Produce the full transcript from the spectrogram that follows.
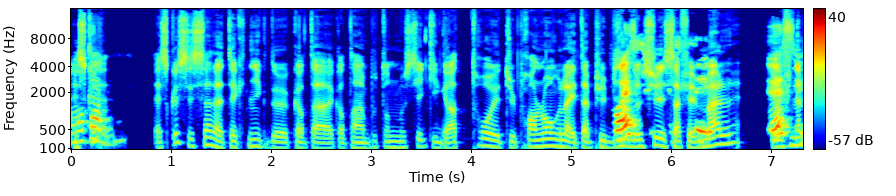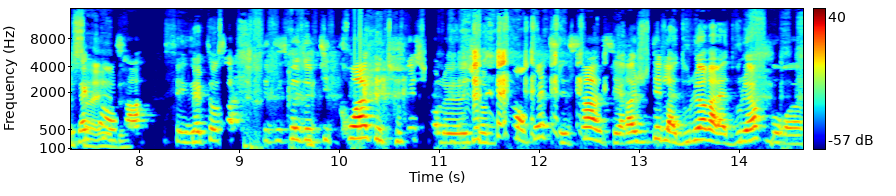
que insurmontable. Est-ce que c'est ça la technique de quand tu as quand as un bouton de moustique qui gratte trop et tu prends l'ongle là et tu appuies bien Ouais, dessus et ça fait mal ouais, c'est ça exactement ça, c'est exactement ça. Cette espèce de petite croix que tu fais sur le sur le bouton, en fait, c'est ça, c'est rajouter de la douleur à la douleur pour, heu,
